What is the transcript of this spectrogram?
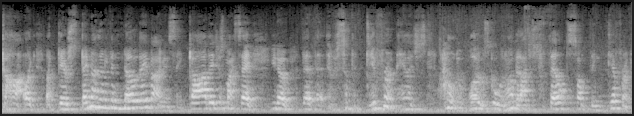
God, like, like there's, they might not even know, they might even say God, they just might say, you know, that, that there was something different, man. I just, I don't know what was going on, but I just felt something different.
